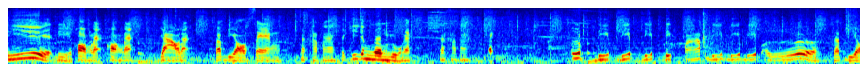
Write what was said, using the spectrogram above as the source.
นี่นี่คล่องและคล่องและยาวและแป๊บเดียวแซงนะครับนะตะกี้ยังงงอยู่ไงนะครับนะอึบดีฟดีฟดีฟดีฟปั๊บดีฟดีฟดีฟเออแป๊บเดียว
